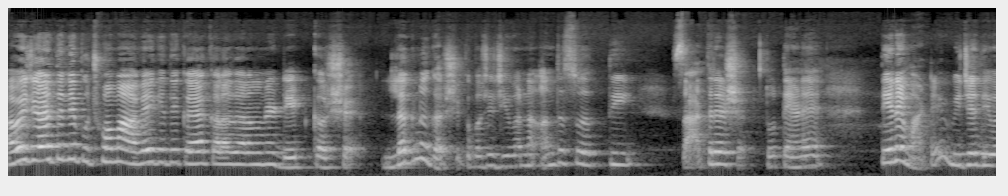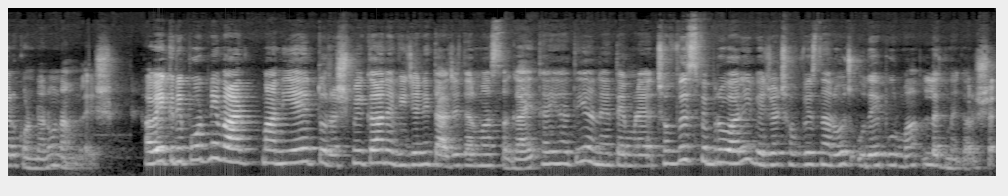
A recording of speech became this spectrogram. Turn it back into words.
હવે જ્યારે તેને પૂછવામાં આવે કે તે કયા કલાકારોને ડેટ કરશે, લગ્ન કરશે કે પછી જીવનના અંત સુધી સાથ રહેશે, તો તેણે તેને માટે વિજય દેવરકોંડાનું નામ લેશે હવે એક રિપોર્ટની વાત માનીએ તો રશ્મિકા અને વિજયની તાજેતરમાં સગાઈ થઈ હતી અને તેમણે છવ્વીસ ફેબ્રુઆરી બે હજાર છવ્વીસના રોજ ઉદયપુરમાં લગ્ન કરશે.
